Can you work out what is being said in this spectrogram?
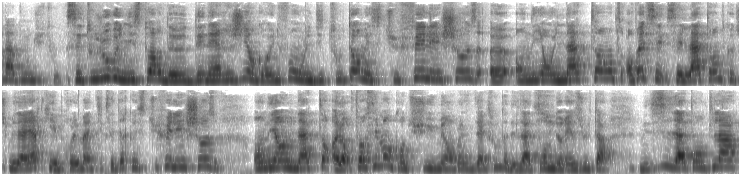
pas bon du tout. c'est toujours une histoire d'énergie encore une fois on le dit tout le temps mais si tu fais les choses euh, en ayant une attente en fait c'est l'attente que tu mets derrière qui est problématique c'est à dire que si tu fais les choses en ayant une attente alors forcément quand tu mets en place des actions tu as des attentes de résultats mais si ces attentes là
